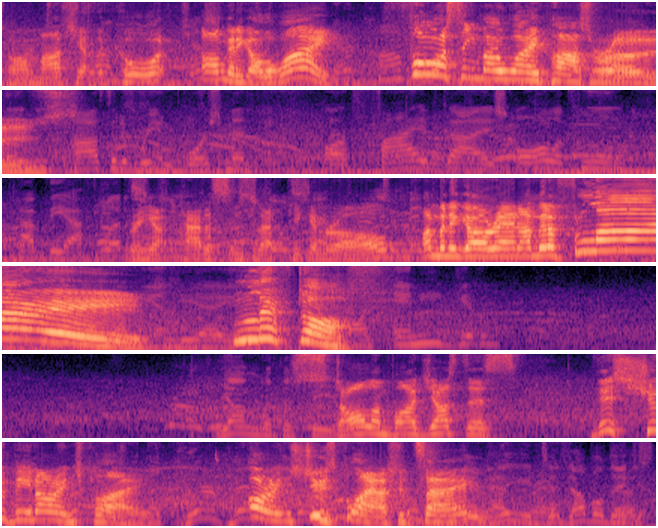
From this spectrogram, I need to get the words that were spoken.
So I'm marching up the court. I'm going to go all the way. Forcing my way past Rose. Bring up Patterson for that pick and roll. I'm going to go around. I'm going to fly. Lift off. Stolen by Justice. This should be an orange play. Orange juice play, I should say. Lead to double digits.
